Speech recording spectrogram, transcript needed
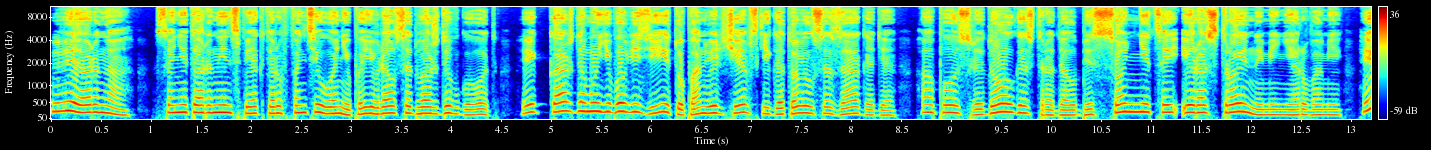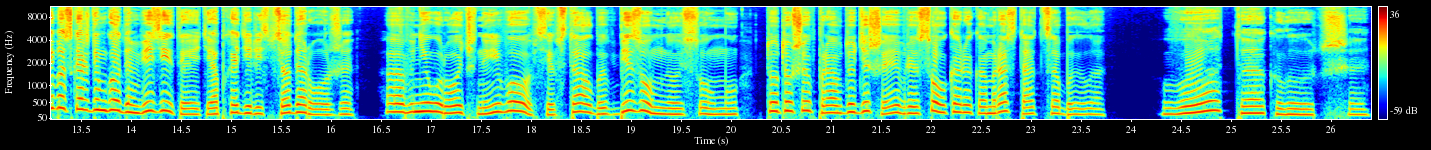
«Верно. Санитарный инспектор в пансионе появлялся дважды в год. и к каждому его визиту пан Вельчевский готовился загодя, а после долго страдал бессонницей и расстроенными нервами, ибо с каждым годом визиты эти обходились все дороже, а в неурочный и вовсе встал бы в безумную сумму, тут уж и вправду дешевле с окороком расстаться было. «Вот так лучше»,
